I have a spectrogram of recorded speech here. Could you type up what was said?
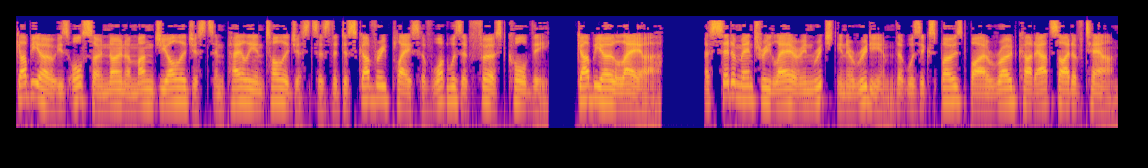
Gubbio is also known among geologists and paleontologists as the discovery place of what was at first called the Gubbio layer, a sedimentary layer enriched in iridium that was exposed by a road cut outside of town.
